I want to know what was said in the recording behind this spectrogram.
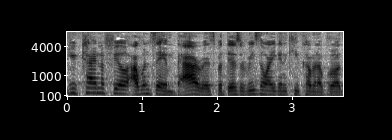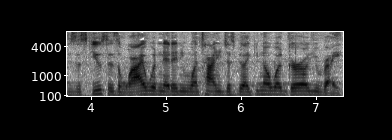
you kind of feel, I wouldn't say embarrassed, but there's a reason why you're going to keep coming up with all these excuses. Why wouldn't at any one time you just be like, you know what, girl, you're right.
